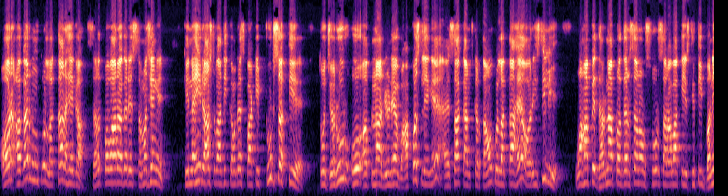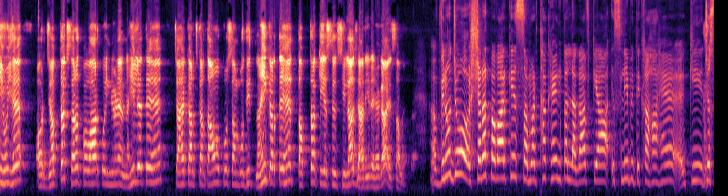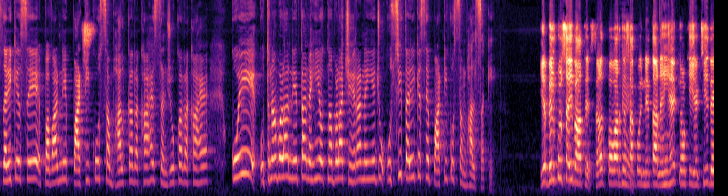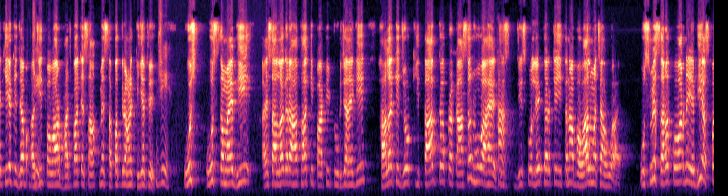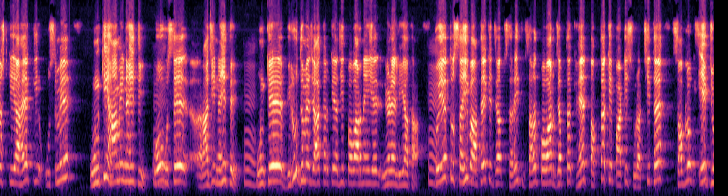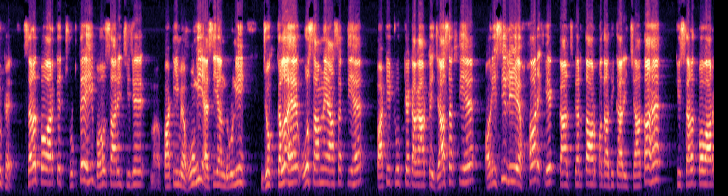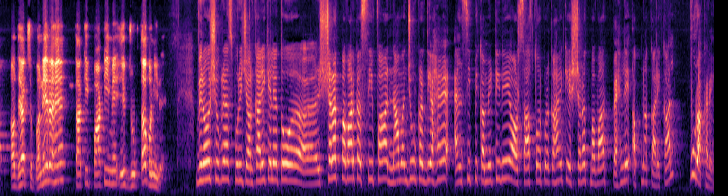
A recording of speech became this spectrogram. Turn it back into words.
और अगर उनको लगता रहेगा शरद पवार अगर ये समझेंगे कि नहीं राष्ट्रवादी कांग्रेस पार्टी टूट सकती है तो ज़रूर वो अपना निर्णय वापस लेंगे, ऐसा कार्यकर्ताओं को लगता है और इसीलिए वहाँ पे धरना प्रदर्शन और शोर शराबा की स्थिति बनी हुई है और जब तक शरद पवार कोई निर्णय नहीं लेते हैं, चाहे कार्यकर्ताओं को संबोधित नहीं करते हैं, तब तक ये सिलसिला जारी रहेगा, ऐसा लगता है। विनोद, जो शरद पवार के समर्थक हैं, इनका लगाव क्या इसलिए भी दिख रहा है कि जिस तरीके से पवार ने पार्टी को संभाल कर रखा है, संजो कर रखा है कोई उतना बड़ा नेता नहीं है उतना बड़ा चेहरा नहीं है जो उसी तरीके से पार्टी को संभाल सके ये बिल्कुल सही बात है शरद पवार जैसा हम्म। कोई नेता नहीं है क्योंकि एक चीज़ देखिए कि जब अजीत पवार भाजपा के साथ में शपथ ग्रहण किए थे जी। उस उस समय भी ऐसा लग रहा था कि पार्टी टूट जाएगी हालाँकि जो किताब का प्रकाशन हुआ है हाँ। जिस जिसको लेकर के इतना बवाल मचा हुआ है उसमें शरद पवार ने यह भी स्पष्ट किया है कि उसमें उनकी हामी नहीं थी वो हम्म। उसे राज़ी नहीं थे हम्म। उनके विरुद्ध में जाकर के अजीत पवार ने ये निर्णय लिया था हम्म। तो ये तो सही बात है कि जब शरद शरद पवार जब तक हैं तब तक ये पार्टी सुरक्षित है सब लोग एकजुट है शरद पवार के छुटते ही बहुत सारी चीज़ें पार्टी में होंगी ऐसी अंदरूनी जो कला है वो सामने आ सकती है पार्टी टूट के कगार पे जा सकती है और इसीलिए हर एक कार्यकर्ता और पदाधिकारी चाहता है कि शरद पवार अध्यक्ष बने रहे ताकि पार्टी में एकजुटता बनी रहे। विनोद शुक्रिया इस पूरी जानकारी के लिए। तो शरद पवार का इस्तीफा नामंजूर कर दिया है एनसीपी कमेटी ने और साफ़ तौर पर कहा है कि शरद पवार पहले अपना कार्यकाल पूरा करें।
